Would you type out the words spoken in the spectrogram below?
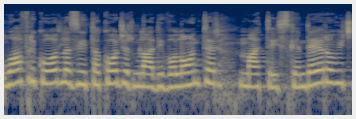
U Afriku odlazi također mladi volonter Matej Skenderović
